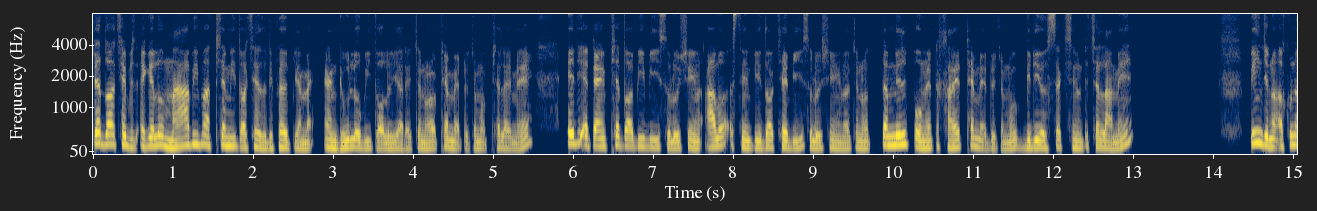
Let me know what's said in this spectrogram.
ပြတ်သွားချက်ပြီးအကယ်လို့မားပြီးမှဖြတ်မိသွားချက်ဆိုဒီဖက်ပြန်မယ် undo လုပ်ပြီးတော့လို့ရတယ်ကျွန်တော်တို့ဖြတ်မဲ့တော့ကျွန်တော်ဖြတ်လိုက်မယ်အဲ့ဒီအတိုင်းဖြတ်သွားပြီးပြီဆိုလို့ရှိရင်အားလုံးအဆင်ပြေတော့ခဲ့ပြီဆိုလို့ရှိရင်တော့ကျွန်တော် Tamil ပုံနဲ့တစ်ခါထည့်မဲ့အတွက်ကျွန်တော် video section တစ်ချက်လာမယ် ပြီးရင်ကျွန်တော်အခုန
